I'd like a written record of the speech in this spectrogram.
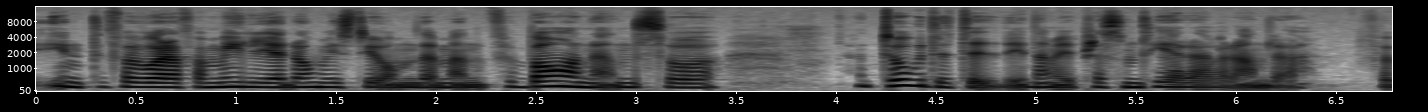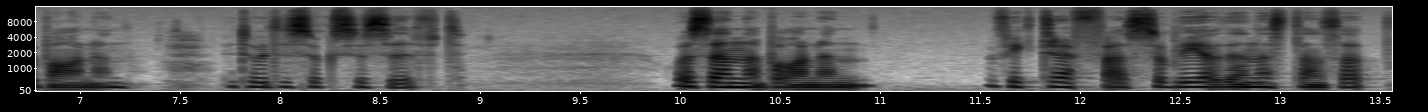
inte för våra familjer, de visste ju om det, men för barnen så tog det tid innan vi presenterade varandra för barnen. Vi tog det successivt. Och sen när barnen fick träffas så blev det nästan så att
